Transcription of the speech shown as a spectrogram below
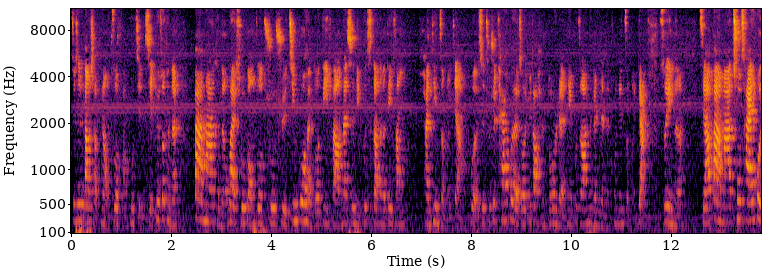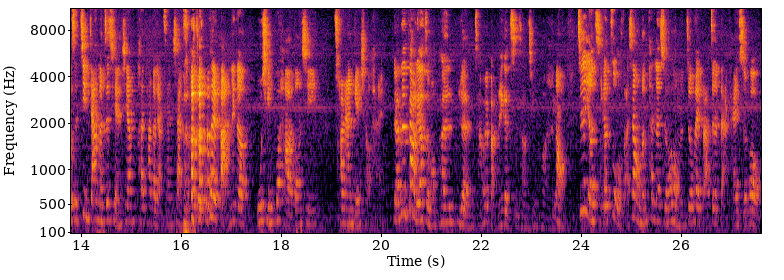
就是帮小朋友做防护简介。比如说可能爸妈可能外出工作出去，经过很多地方，但是你不知道那个地方环境怎么样，或者是出去开会的时候遇到很多人，你也不知道那个人的空间怎么样，所以呢。只要爸妈出差或者是进家门之前，先喷他个两三下，之后就不会把那个无形不好的东西传染给小孩。对啊，那到底要怎么喷人才会把那个磁场净化掉？哦其实有几个做法，像我们喷的时候，我们就会把这个打开之后，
